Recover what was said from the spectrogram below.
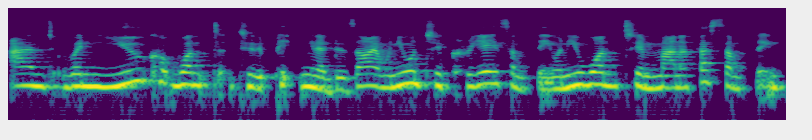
And when you want to, you know, design, when you want to create something, when you want to manifest something,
